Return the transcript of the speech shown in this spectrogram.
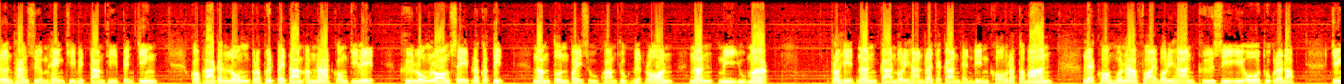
ริญทางเสื่อมแห่งชีวิตตามที่เป็นจริง ก็พากันหลงประพฤติไปตามอำนาจของกิเลส คือหลงลองเสพแล้วก็ติดนำตนไปสู่ความทุกข์เดือดร้อน นั้นมีอยู่มาก เพราะเหตุนั้นการบริหารราชการแผ่นดินของรัฐบาล และของหัวหน้าฝ่ายบริหารคือ CEO ทุกระดับ จึง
